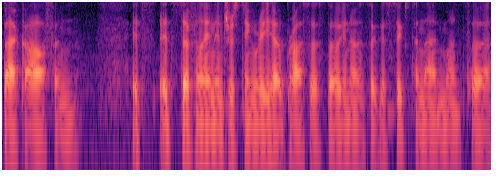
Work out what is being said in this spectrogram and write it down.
back off and it's it's definitely an interesting rehab process, though. You know, it's like a six to nine month uh,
